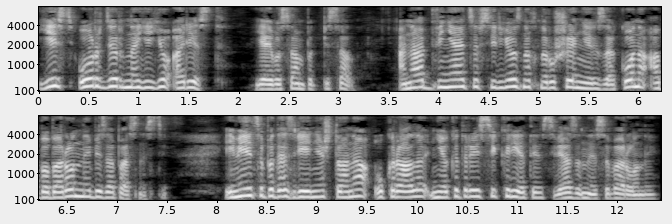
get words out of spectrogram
«Есть ордер на ее арест. Я его сам подписал. Она обвиняется в серьезных нарушениях закона об оборонной безопасности. Имеется подозрение, что она украла некоторые секреты, связанные с обороной.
